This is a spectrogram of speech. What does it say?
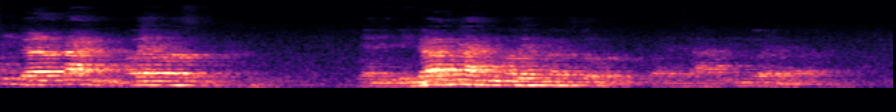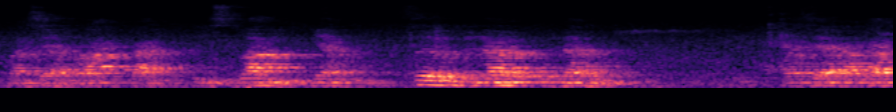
ditinggalkan oleh Rasul? Yang ditinggalkan oleh Rasul pada saat itu adalah masyarakat Islam yang sebenar-benar masyarakat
